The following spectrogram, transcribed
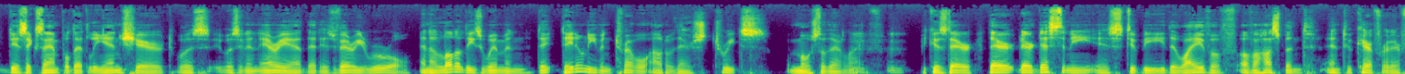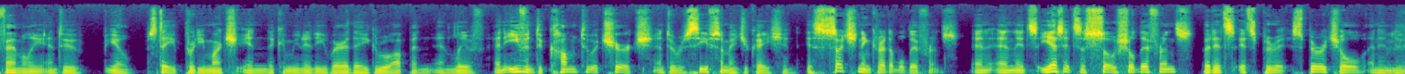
this example that Leanne shared was it was in an area that is very rural, and a lot of these women they, they don't even travel out of their streets most of their life mm-hmm. because their their their destiny is to be the wife of of a husband and to care for their family and to you know stay pretty much in the community where they grew up and, and live and even to come to a church and to receive some education is such an incredible difference and and it's yes it's a social difference but it's it's spiritual and mm-hmm.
